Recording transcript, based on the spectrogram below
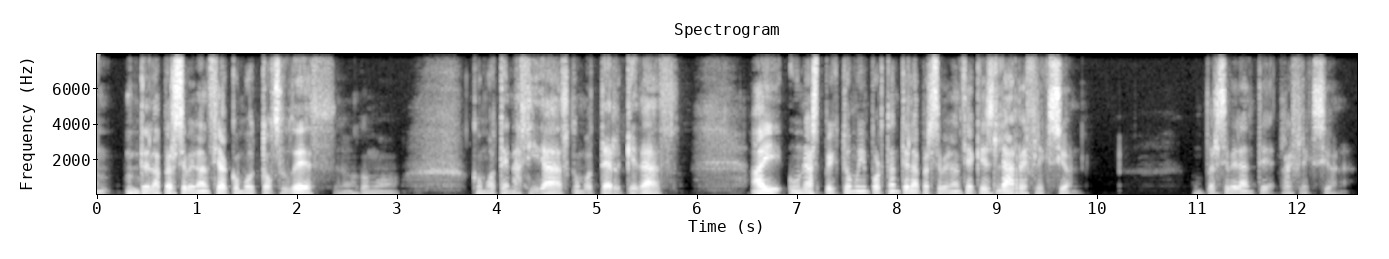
de la perseverancia como tozudez, como, como tenacidad, como terquedad, hay un aspecto muy importante en la perseverancia que es la reflexión. Un perseverante reflexiona.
